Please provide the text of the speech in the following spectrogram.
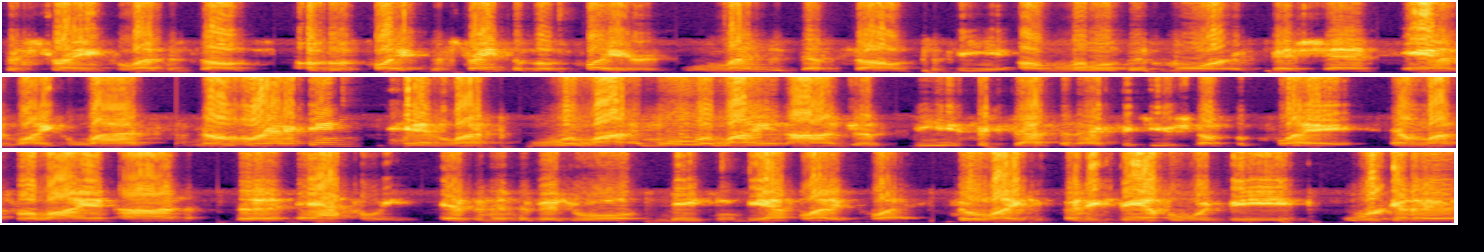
the strength led themselves of those play the strength of those players lended themselves to be a little bit more efficient and like less nerve wracking and less rely, more reliant on just the success and execution of the play and less reliant on the athlete as an individual making the athletic play. So like an example would be we're gonna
